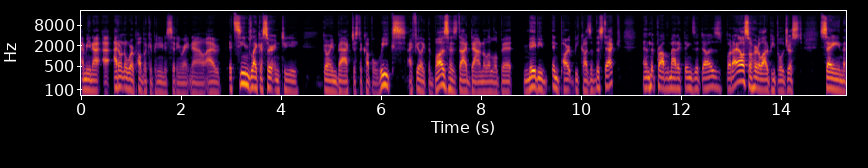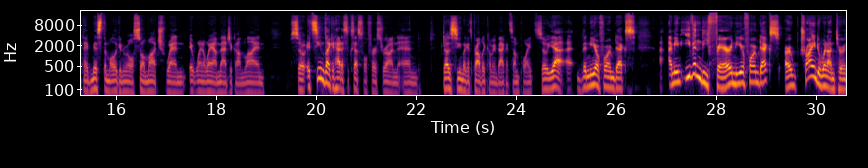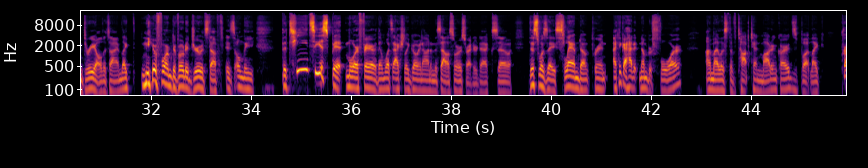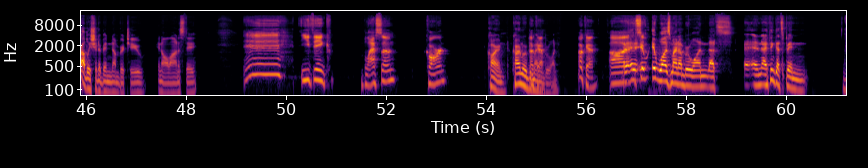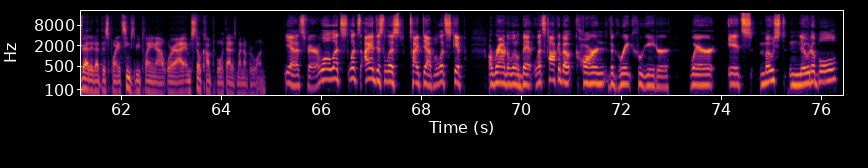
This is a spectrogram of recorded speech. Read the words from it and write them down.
I mean, I, I don't know where public opinion is sitting right now. I it seemed like a certainty going back just a couple weeks. I feel like the buzz has died down a little bit, maybe in part because of this deck and the problematic things it does. But I also heard a lot of people just saying that they missed the Mulligan rule so much when it went away on Magic Online. So it seemed like it had a successful first run and does seem like it's probably coming back at some point. So yeah, uh, the Neoform decks I mean, even the fair Neoform decks are trying to win on turn three all the time. Like Neoform devoted Druid stuff is only the teensiest bit more fair than what's actually going on in the Allosaurus Rider deck. So this was a slam dunk print. I think I had it number four on my list of top 10 modern cards, but like probably should have been number two in all honesty. Eh, you think Blast Zone? Karn? Karn. Karn would be okay. my number one. Okay. Uh, so- it, it was my number one. That's and I think that's been vetted at this point. It seems to be playing out where I am still comfortable with that as my number one. Yeah, that's fair. Well, let's let's. I had this list typed out, but let's skip around a little bit. Let's talk about Karn, the Great Creator, where its most notable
